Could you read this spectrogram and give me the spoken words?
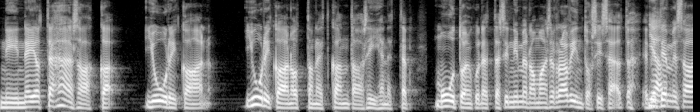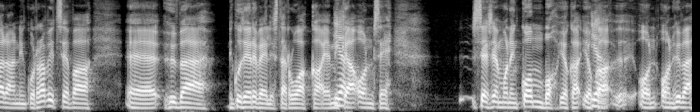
niin ne ei ole tähän saakka juurikaan, juurikaan ottaneet kantaa siihen, että muutoin kuin että se nimenomaan se ravintosisältö, että Joo. miten me saadaan niin kuin ravitsevaa, hyvää, niin kuin terveellistä ruokaa ja mikä Joo. on se, se semmoinen kombo, joka, joka on, on hyvä.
